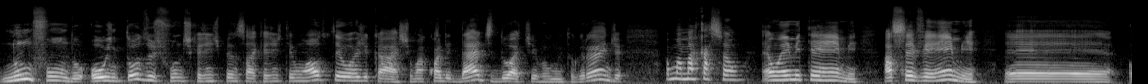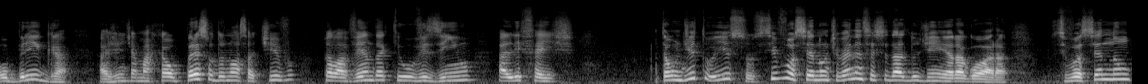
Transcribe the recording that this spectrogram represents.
num fundo ou em todos os fundos que a gente pensar que a gente tem um alto teor de caixa, uma qualidade do ativo muito grande, é uma marcação, é um MTM. A CVM é, obriga a gente a marcar o preço do nosso ativo pela venda que o vizinho ali fez. Então, dito isso, se você não tiver necessidade do dinheiro agora, se você não,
